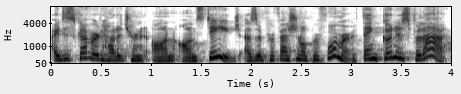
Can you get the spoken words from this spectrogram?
I discovered how to turn it on on stage as a professional performer. Thank goodness for that.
